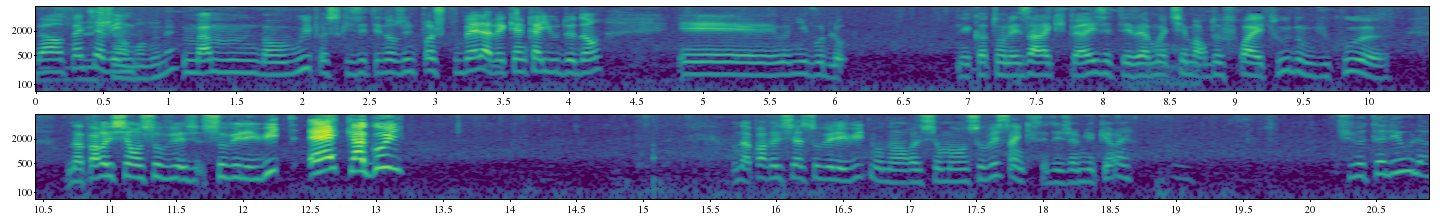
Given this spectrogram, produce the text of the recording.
Bah, en fait, il y avait une- abandonnés Bah, bah oui, parce qu'ils étaient dans une poche poubelle avec un caillou dedans et au niveau de l'eau. Et quand on les a récupérés, ils étaient à moitié morts de froid et tout. Donc, du coup, euh, on n'a pas réussi à en sauver, sauver les 8. Eh, cagouille on n'a pas réussi à sauver les 8, mais on a réussi au moins à en sauver 5. C'est déjà mieux que rien. Tu veux t'aller où là?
